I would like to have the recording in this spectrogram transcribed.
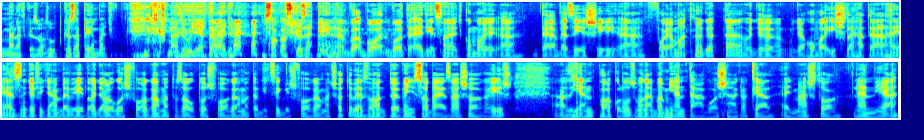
menet közben az út közepén, vagy mert úgy értem, hogy a szakasz közepén. Volt, volt egyrészt van egy komoly tervezési folyamat mögötte, hogy ugye hova is lehet elhelyezni, ugye figyelembe véve a gyalogos forgalmat, az autós forgalmat, a biciklis forgalmat, stb. Van törvényi szabályozás arra is, az ilyen parkolózónákban milyen távolsága kell egymástól lennie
